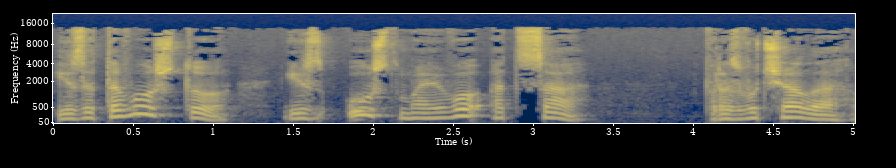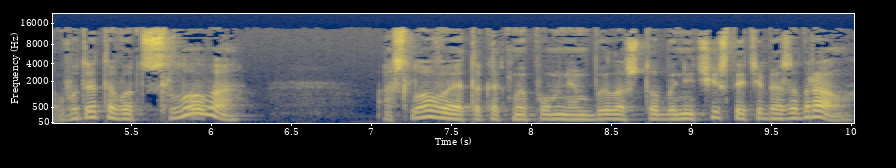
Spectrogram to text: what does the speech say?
из-за того, что из уст моего отца прозвучало вот это вот слово – а слово это, как мы помним, было, чтобы нечистый тебя забрал.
